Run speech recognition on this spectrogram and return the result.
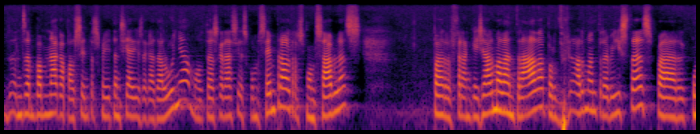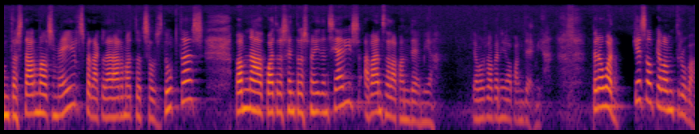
ens en vam anar cap als centres penitenciaris de Catalunya. Moltes gràcies, com sempre, als responsables per franquejar-me l'entrada, per donar-me entrevistes, per contestar-me els mails, per aclarar-me tots els dubtes. Vam anar a quatre centres penitenciaris abans de la pandèmia. Llavors va venir la pandèmia. Però bueno, què és el que vam trobar?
